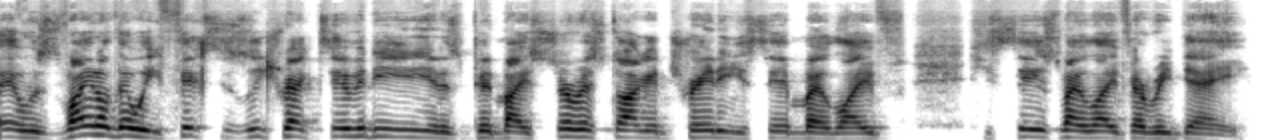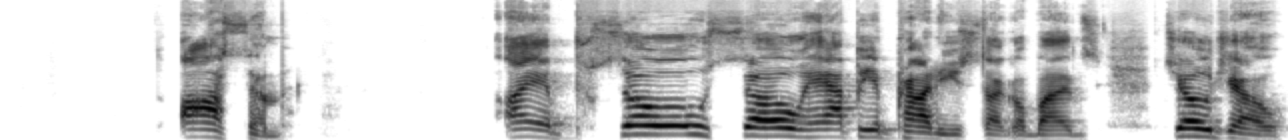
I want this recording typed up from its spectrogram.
it was vital that we fix his leash activity. It has been my service dog in training. He saved my life. He saves my life every day. Awesome, I am so, so happy and proud of you, Snuggle Buns. Jojo,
